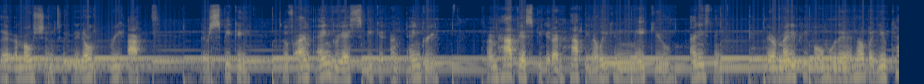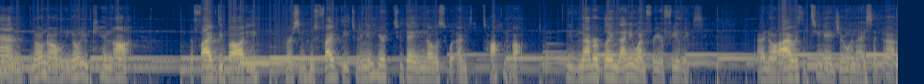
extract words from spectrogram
their emotion to it, they don't react. They're speaking. So if I'm angry, I speak it. I'm angry. If I'm happy, I speak it. I'm happy. Nobody can make you anything. There are many people who they know, but you can. No, no, no, you cannot. The 5D body, the person who's 5D tuning in here today knows what I'm talking about. You've never blamed anyone for your feelings. I know I was a teenager when I said, no,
